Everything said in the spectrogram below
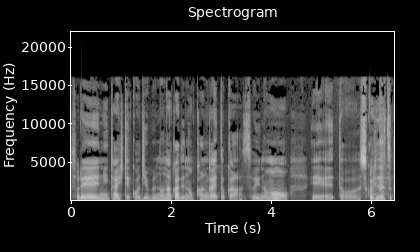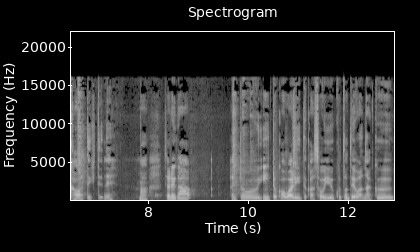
それに対してこう自分の中での考えとかそういうのも、えーと少しずつ変わってきてね。まあそれがえっと、いいとか悪いとかそういうことではなく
